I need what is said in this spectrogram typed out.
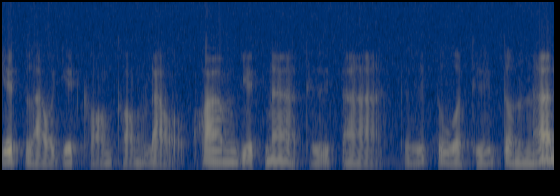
ยึดเรายึดของของเรา ความยึดหน้าถือตา ถือตัวถือตนนั้น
